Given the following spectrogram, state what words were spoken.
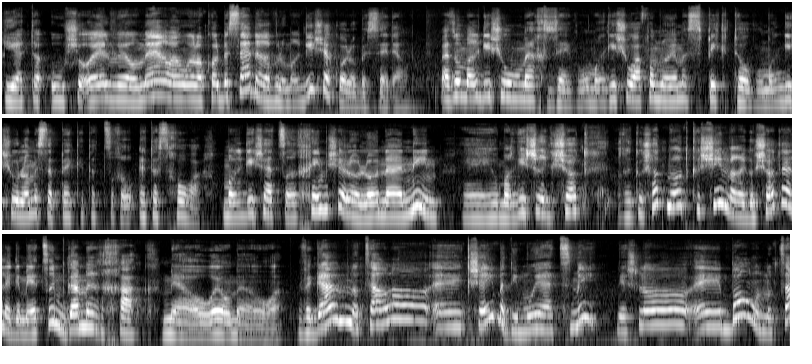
כי אתה, הוא שואל ואומר, ואומר לו הכל בסדר, אבל הוא מרגיש שהכל לא בסדר. ואז הוא מרגיש שהוא מאכזב, הוא מרגיש שהוא אף פעם לא יהיה מספיק טוב, הוא מרגיש שהוא לא מספק את, הצר... את הסחורה, הוא מרגיש שהצרכים שלו לא נענים, אה, הוא מרגיש רגשות, רגשות מאוד קשים, והרגשות האלה גם מייצרים גם מרחק מההורה או מההורה. וגם נוצר לו אה, קשיים בדימוי העצמי, יש לו אה, בור, נוצר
